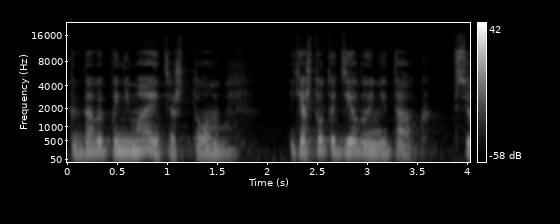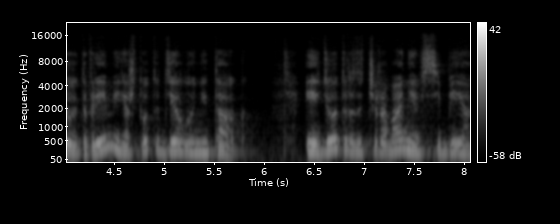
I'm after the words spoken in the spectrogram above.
когда вы понимаете, что я что-то делаю не так. Все это время я что-то делаю не так. И идет разочарование в себе,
